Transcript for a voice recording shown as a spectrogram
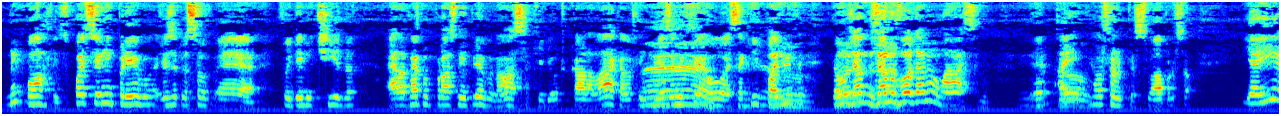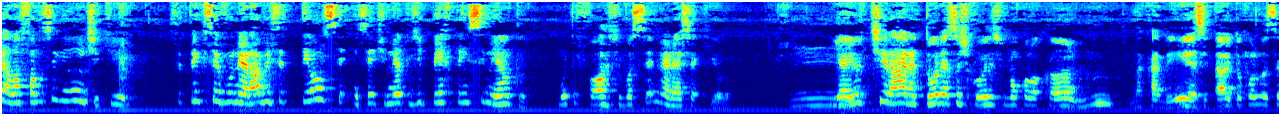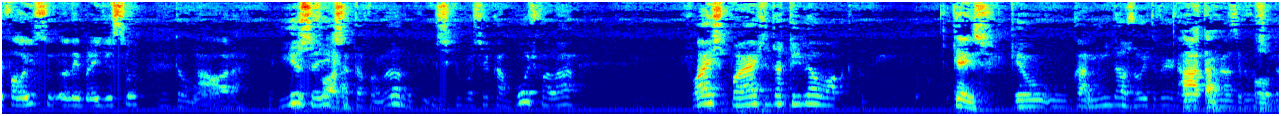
não importa, isso pode ser um emprego, às vezes a pessoa é, foi demitida, aí ela vai para o próximo emprego, nossa, aquele outro cara lá, aquela empresa é, me ferrou, essa aqui pode me Então já, já não vou dar meu máximo. Né? Aí, relacionamento pessoal, profissional. E aí ela fala o seguinte, que você tem que ser vulnerável e você ter um, sentimento de pertencimento muito forte, você merece aquilo. Sim. E aí tirar né, todas essas coisas que vão colocando. Uhum cabeça e tal. Então quando você falou isso, eu lembrei disso então, na hora. Isso aí foda. que você está falando, isso que você acabou de falar, faz parte da trilha óptica. Que é isso? Que é o, o caminho das oito verdades. Ah, tá. Você falou.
